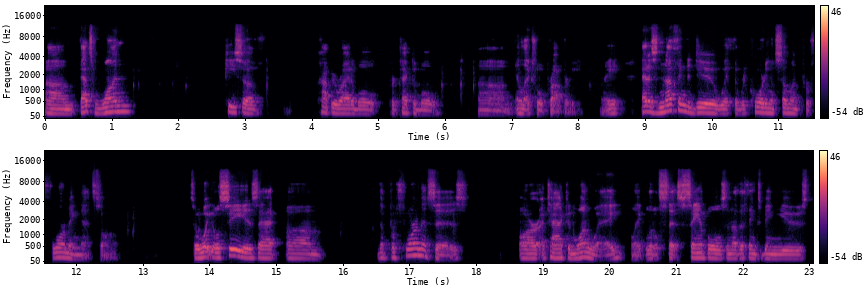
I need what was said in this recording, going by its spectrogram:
um, that's one piece of copyrightable, protectable um, intellectual property, right? That has nothing to do with the recording of someone performing that song. So what you'll see is that um, the performances are attacked in one way, like little samples and other things being used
